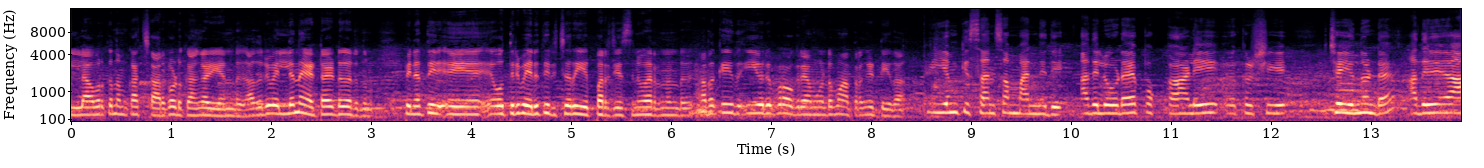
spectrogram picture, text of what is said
എല്ലാവർക്കും നമുക്ക് അച്ചാർ കൊടുക്കാൻ കഴിയുന്നുണ്ട്. അതൊരു വലിയ നേട്ടമായിട്ട് കരുതുന്നു. പിന്നെ ഒത്തിരി പേര് തിരിച്ച് റീപർച്ചേസിന് വരുന്നുണ്ട്. അതൊക്കെ ഇത് ഈ ഒരു പ്രോഗ്രാം കൊണ്ട് മാത്രം കിട്ടിയതാണ് പി എം കിസാൻ സമ്മാൻ നിധി. അതിലൂടെ പൊക്കാളി കൃഷി ചെയ്യുന്നുണ്ട്. അത് ആ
